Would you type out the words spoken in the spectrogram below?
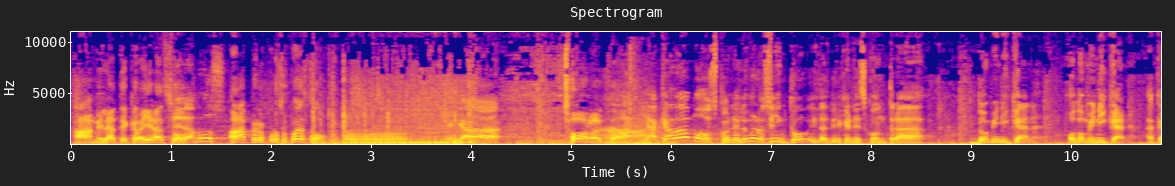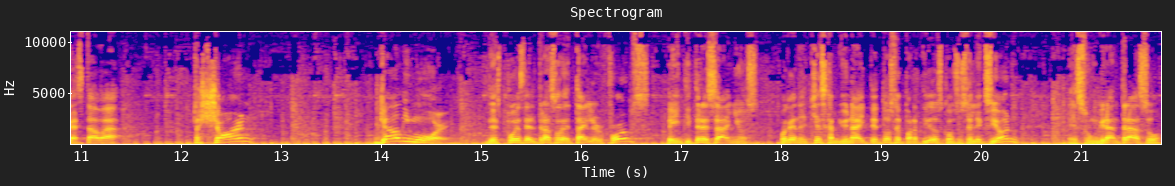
Ah, me late, caballerazo. ¿Le damos? Ah, pero por supuesto. Venga. Total Five. Y acabamos con el número 5 y las vírgenes contra Dominicana o Dominicana. Acá estaba Tashawn Gallimore. Después del trazo de Tyler Forbes, 23 años, juega en el Chesham United, 12 partidos con su selección. Es un gran trazo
